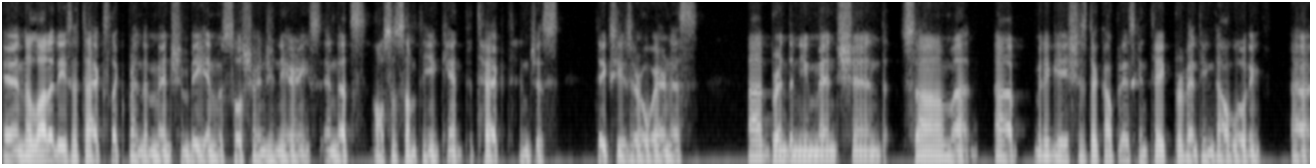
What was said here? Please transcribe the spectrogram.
And a lot of these attacks, like Brandon mentioned, begin with social engineering. And that's also something you can't detect and just takes user awareness. Uh, Brandon, you mentioned some uh, uh, mitigations that companies can take preventing downloading uh,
